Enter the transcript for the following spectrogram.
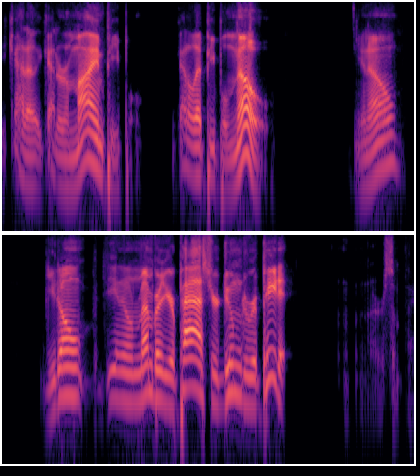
You gotta you gotta remind people. You gotta let people know. You know, you don't. You know, remember your past. You're doomed to repeat it, or something.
